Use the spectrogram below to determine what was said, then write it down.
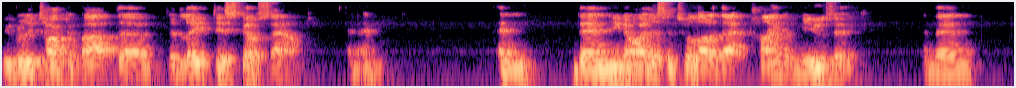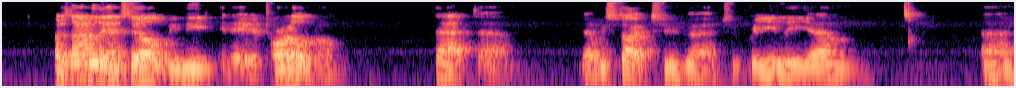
we really talked about the, the late disco sound, and, and and then you know I listened to a lot of that kind of music, and then, but it's not really until we meet in the editorial room that. Um, that we start to uh, to really um, uh,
